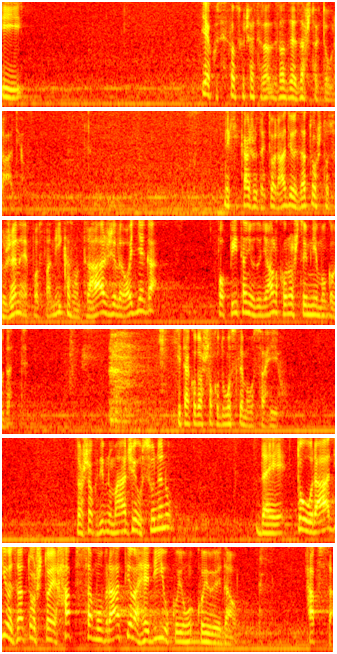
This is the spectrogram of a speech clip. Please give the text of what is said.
I Iako se islamski učenjaci razlaze zašto je to uradio. Neki kažu da je to radio zato što su žene poslanika smo tražile od njega po pitanju Dunjaluka ono što im nije mogao dati. I tako došlo kod muslima u Sahiju. Došlo kod Ibnu Mađe u Sunenu da je to uradio zato što je Hafsa mu vratila hediju koju, koju je dao. Hafsa,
